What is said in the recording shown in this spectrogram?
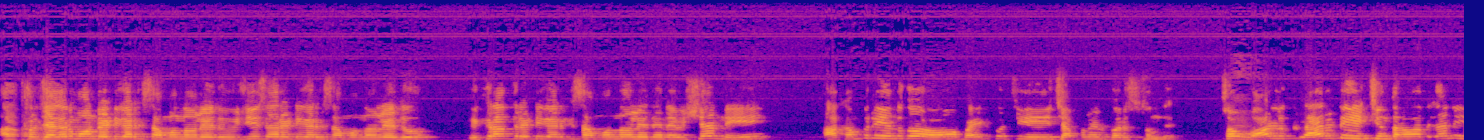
అసలు జగన్మోహన్ రెడ్డి గారికి సంబంధం లేదు విజయసాయి రెడ్డి గారికి సంబంధం లేదు విక్రాంత్ రెడ్డి గారికి సంబంధం లేదనే విషయాన్ని ఆ కంపెనీ ఎందుకో బయటకు వచ్చి చెప్పలేని పరిస్థితి ఉంది. సో Hmm. వాళ్ళు క్లారిటీ ఇచ్చిన తర్వాత కానీ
